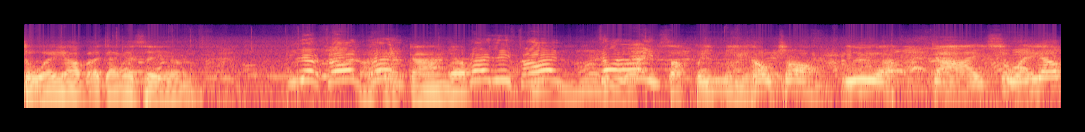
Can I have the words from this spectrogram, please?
สวยครับอาจารย์เกษมเรียกซ้อนมาตรงกลางครับดูสปินหนีเข้าช่องเลือกจ่ายสวยครับ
